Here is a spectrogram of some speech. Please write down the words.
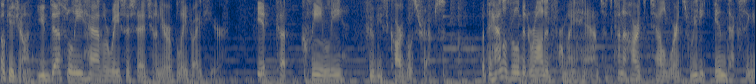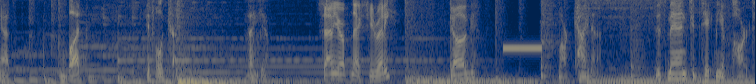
Okay, John, you definitely have a razor's edge on your blade right here. It cut cleanly through these cargo straps. But the handle's a little bit rounded for my hand, so it's kind of hard to tell where it's really indexing at. But it will cut. Thank you. Sam, you're up next. You ready? Doug Marcaida. This man could take me apart,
